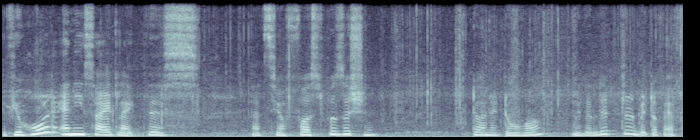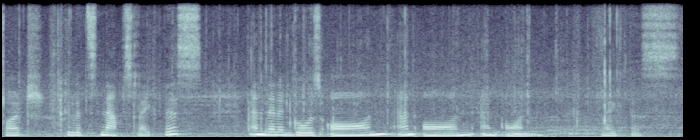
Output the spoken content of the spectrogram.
If you hold any side like this that's your first position turn it over with a little bit of effort till it snaps like this and then it goes on and on and on like this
